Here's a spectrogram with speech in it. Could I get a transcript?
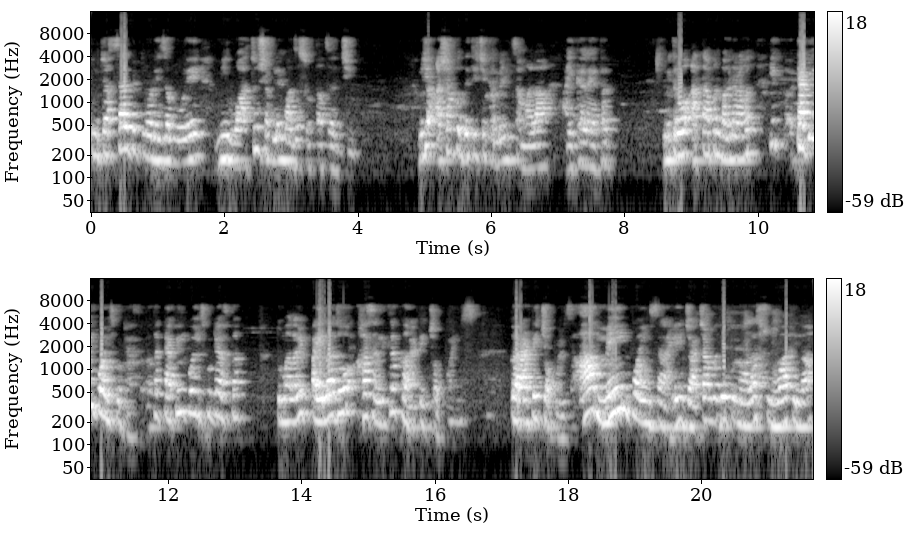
तुमच्या सेल्फ हिप्नोटिझममुळे मी वाचू शकले माझं स्वतःच जीव. म्हणजे अशा पद्धतीचे कमेंट्स आम्हाला ऐकायला येतात. मित्र आता आपण बघणार आहोत की टॅपिंग पॉइंट्स कुठे असतात? आता टॅपिंग पॉइंट्स कुठे असतात? तुम्हाला मी पहिला जो हा सांगितला karate chop points karate chop हा मेन पॉइंट आहे ज्याच्यामध्ये तुम्हाला सुरुवातीला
